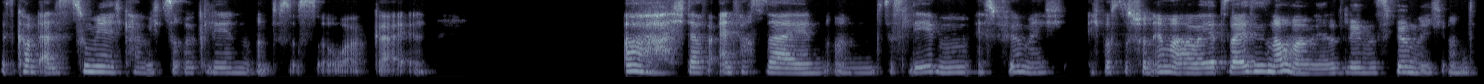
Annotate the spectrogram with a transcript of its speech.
es kommt alles zu mir, ich kann mich zurücklehnen und es ist so, wow, geil. Oh, ich darf einfach sein und das Leben ist für mich. Ich wusste es schon immer, aber jetzt weiß ich es nochmal mehr. Das Leben ist für mich und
